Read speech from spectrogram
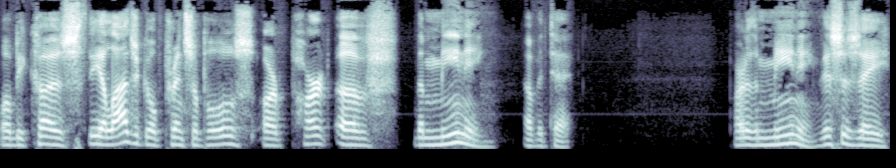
Well, because theological principles are part of the meaning of a text. Part of the meaning. This is a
